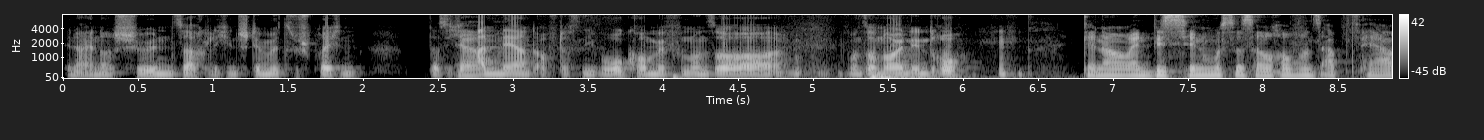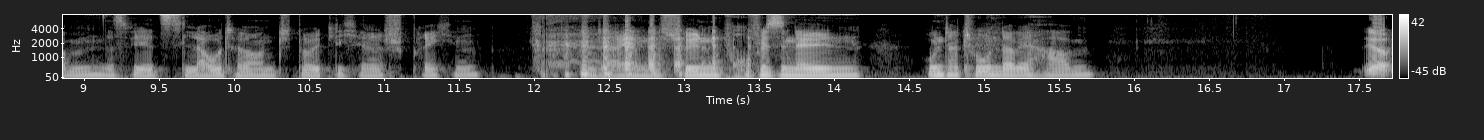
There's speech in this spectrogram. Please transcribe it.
in einer schönen, sachlichen Stimme zu sprechen, dass ich Ja. annähernd auf das Niveau komme von, unserer, von unserem neuen Intro. Genau, ein bisschen muss das auch auf uns abfärben, dass wir jetzt lauter und deutlicher sprechen und einen schönen professionellen Unterton dabei haben. Ja,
